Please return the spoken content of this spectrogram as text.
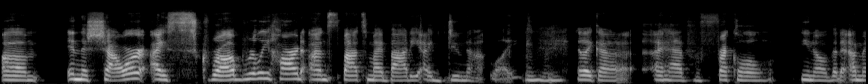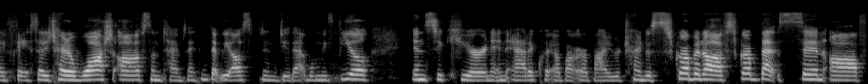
um in the shower I scrub really hard on spots my body I do not like. Mm-hmm. Like a uh, I have freckle you know, that on my face that I try to wash off sometimes. I think that we often do that when we feel insecure and inadequate about our body. We're trying to scrub it off, scrub that sin off.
